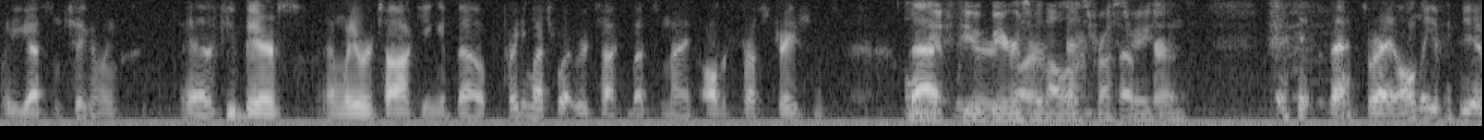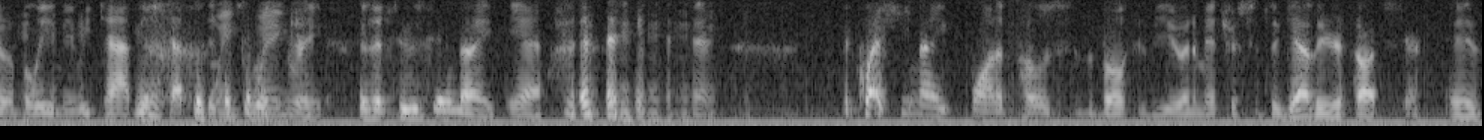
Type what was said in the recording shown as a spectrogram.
We got some chicken wings, we had a few beers, and we were talking about pretty much what we were talking about tonight. All the frustrations. Only a few beers with all those fans of her. frustrations. That's right. Only a few. Believe me, we capped it. Kept it Wink, to wink. three. It was a Tuesday night. Yeah. the question I want to pose to the both of you, and I'm interested to gather your thoughts here, is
